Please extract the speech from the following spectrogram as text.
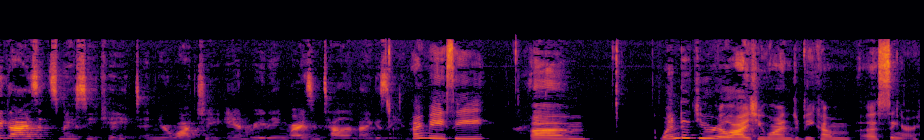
Hey guys, it's Macy Kate, and you're watching and reading Rising Talent magazine. Hi, Macy. Um, when did you realize you wanted to become a singer?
